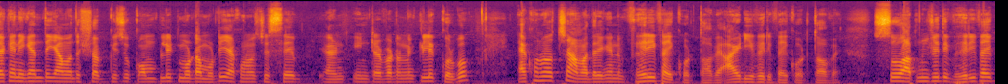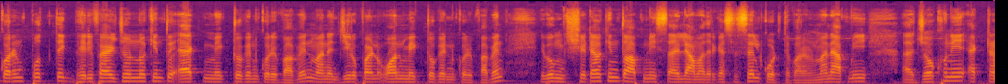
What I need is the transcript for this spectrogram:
দেখেন এখান থেকে আমাদের সব কিছু কমপ্লিট মোটামুটি। এখন হচ্ছে সেভ অ্যান্ড ইন্টার বাটনে ক্লিক করব। এখন হচ্ছে আমাদের এখানে ভেরিফাই করতে হবে আইডি ভেরিফাই করতে হবে। সো আপনি যদি ভেরিফাই করেন, প্রত্যেক ভেরিফাইয়ের জন্য কিন্তু এক মেক টোকেন করে পাবেন মানে zero point one make token করে পাবেন এবং সেটাও কিন্তু আপনি চাইলে আমাদের কাছে সেল করতে পারবেন। মানে আপনি যখনই একটা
